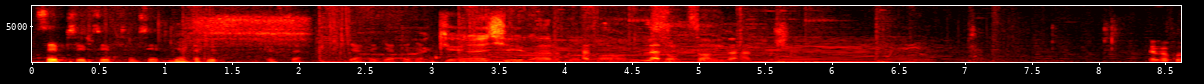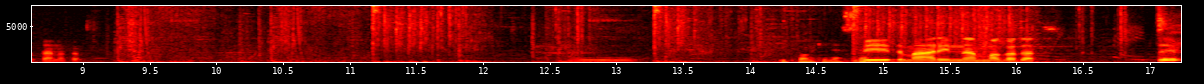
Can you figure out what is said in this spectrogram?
Szép, szép, szép, szép, szép. Gyertek össze. Gyertek, gyertek, gyertek. kéne egy healer. Hát ledobtam, de hát most... Jövök utánatok. Hú, Itt van kinesze. Védd már innen magadat. Szép.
